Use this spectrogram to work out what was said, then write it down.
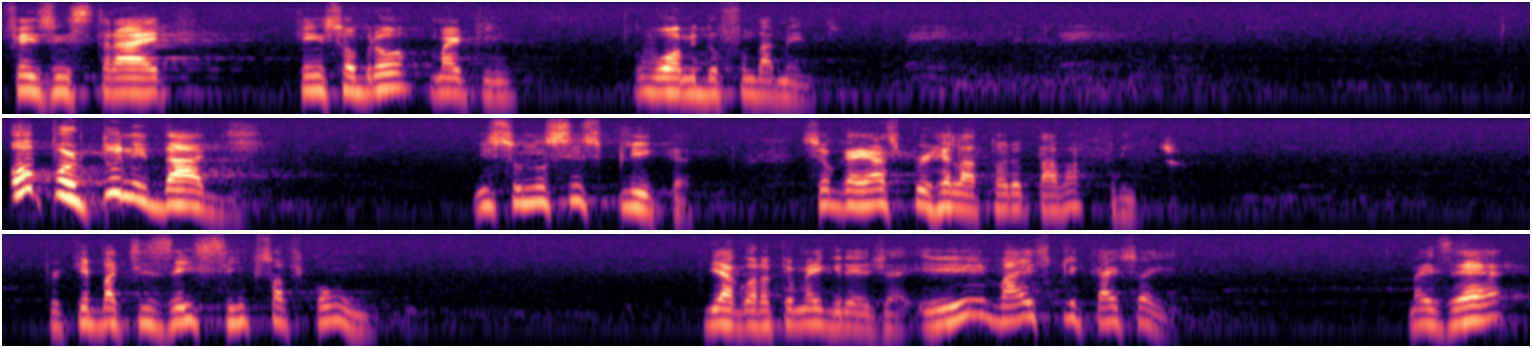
fez um strike. Quem sobrou? Martim, o homem do fundamento. Oportunidade. Isso não se explica. Se eu ganhasse por relatório, eu estava frito. Porque batizei cinco, só ficou um. E agora tem uma igreja. E vai explicar isso aí. Mas é,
